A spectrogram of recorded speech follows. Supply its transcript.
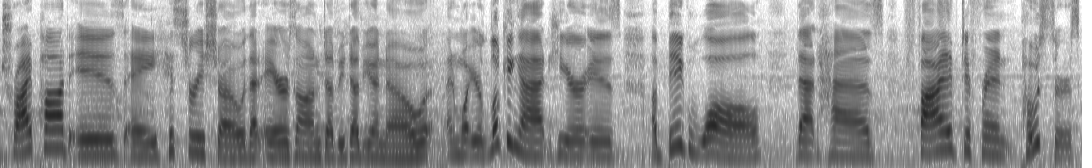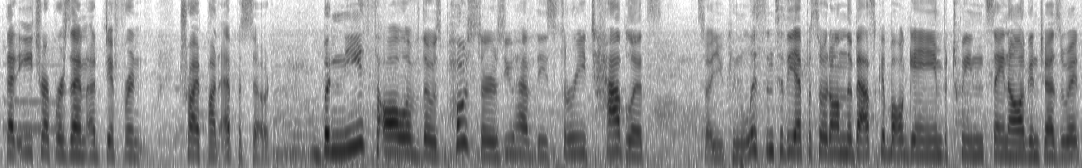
Tripod is a history show that airs on WWNO, and what you're looking at here is a big wall that has five different posters that each represent a different tripod episode. Beneath all of those posters, you have these three tablets so you can listen to the episode on the basketball game between St. Aug and Jesuit.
